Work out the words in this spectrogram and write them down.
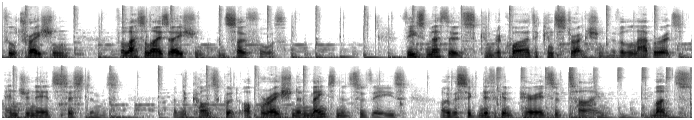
filtration, volatilization and so forth. These methods can require the construction of elaborate engineered systems and the consequent operation and maintenance of these over significant periods of time, months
